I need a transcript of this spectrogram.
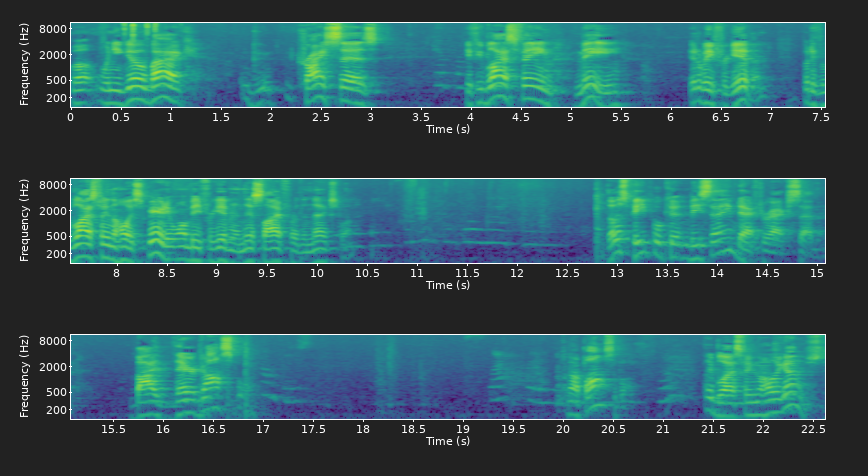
Well, when you go back, Christ says, if you blaspheme me, it'll be forgiven. But if you blaspheme the Holy Spirit, it won't be forgiven in this life or the next one. Those people couldn't be saved after Acts 7 by their gospel. It's not possible. They blasphemed the Holy Ghost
